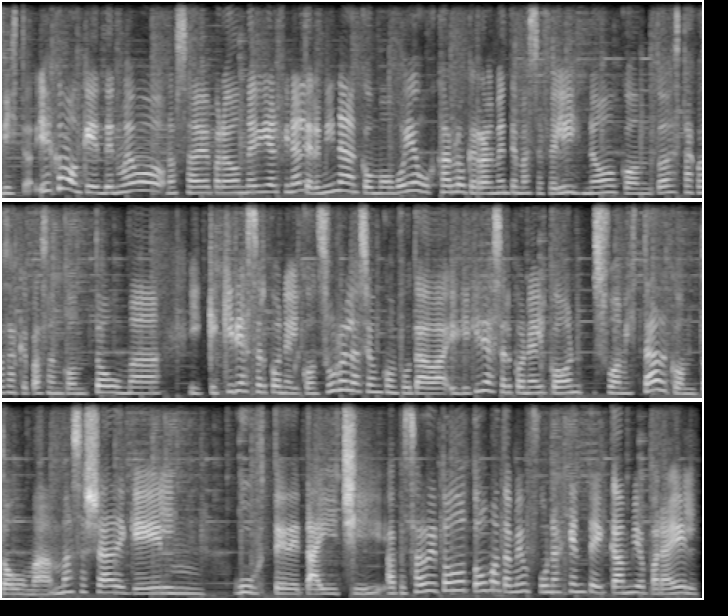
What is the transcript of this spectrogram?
Listo. Y es como que de nuevo no sabe para dónde ir y al final termina como voy a buscar lo que realmente me hace feliz, ¿no? Con todas estas cosas que pasan con Touma y qué quiere hacer con él, con su relación con Futaba y qué quiere hacer con él con su amistad con Touma. Más allá de que él Mm. Guste de Taichi. A pesar de todo, Touma también fue un agente de cambio para él.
